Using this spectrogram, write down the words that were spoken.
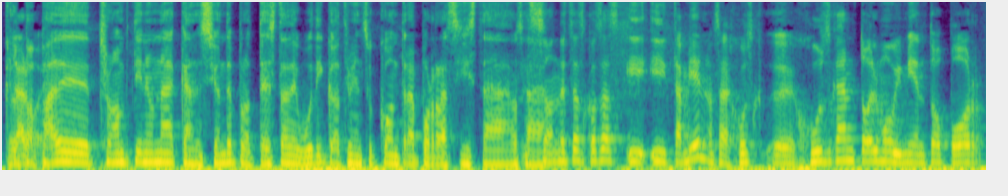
Claro, el papá de Trump tiene una canción de protesta de Woody Guthrie en su contra por racista. O sea, Son estas cosas. Y, y también, o sea, juz- eh, juzgan todo el movimiento por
